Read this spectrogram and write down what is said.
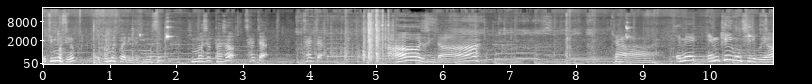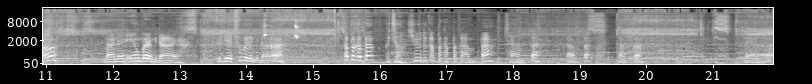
이 뒷모습, 뒷모습 봐야 되겠죠? 뒷모습, 뒷모습 봐서 살짝, 살짝. 아, 좋습니다. 자, MK07이고요. 많은 애용 바랍니다. 드디어 출고됩니다. 깜빡깜빡 그쵸 신호도 깜빡깜빡 깜빡 깜빡 깜빡 깜빡 자,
